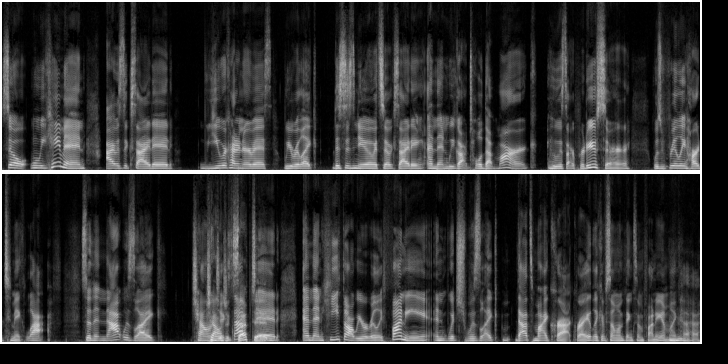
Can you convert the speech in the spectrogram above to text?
So when we came in, I was excited. You were kind of nervous. We were like, this is new. It's so exciting. And then we got told that Mark, who is our producer, was really hard to make laugh. So then that was like challenge, Challenge accepted. accepted. And then he thought we were really funny, and which was like, that's my crack, right? Like if someone thinks I'm funny, I'm like, haha.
